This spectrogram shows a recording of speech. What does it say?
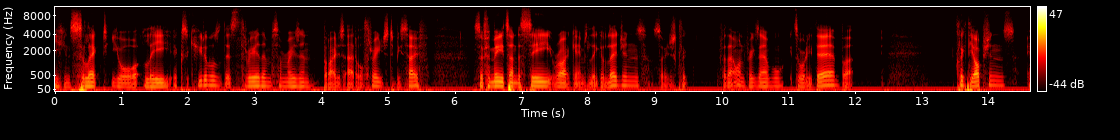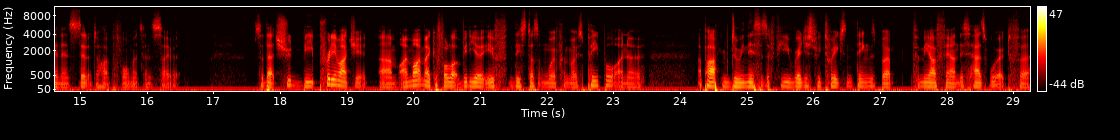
you can select your League executables. There's three of them for some reason, but I just add all three just to be safe. So for me, it's under C, Riot Games League of Legends. So just click for that one, for example. It's already there, but click the options and then set it to high performance and save it. So that should be pretty much it. Um, I might make a follow-up video if this doesn't work for most people. I know apart from doing this, there's a few registry tweaks and things, but for me, I've found this has worked for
